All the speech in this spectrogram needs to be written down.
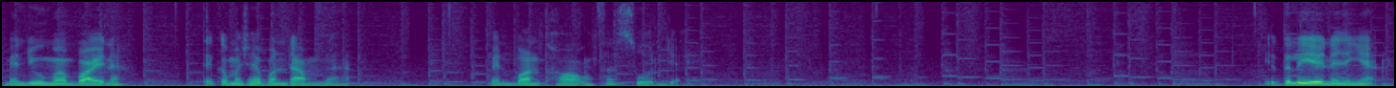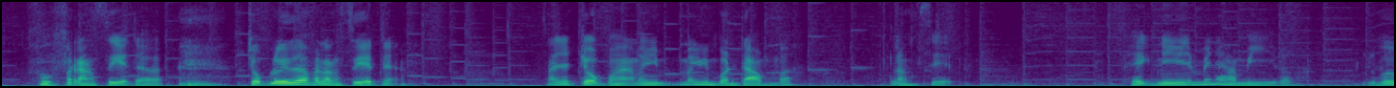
แมนยูมาบ่อยนะ แต่ก็ไม่ใช่บอลดำนะฮะ เป็นบอลทองซะส่วนใหญ่ อิตาลีเนี่ยอย่างเงี้ยฝรั่งเศสเหรอจบเลยถ้าฝรั่งเศสเนี่ยน่าจะจบฮะไม่ไม่มีบอลดำปะฝรั่งเศสเพกนี้ไม่น่ามีหรอหรือว่า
